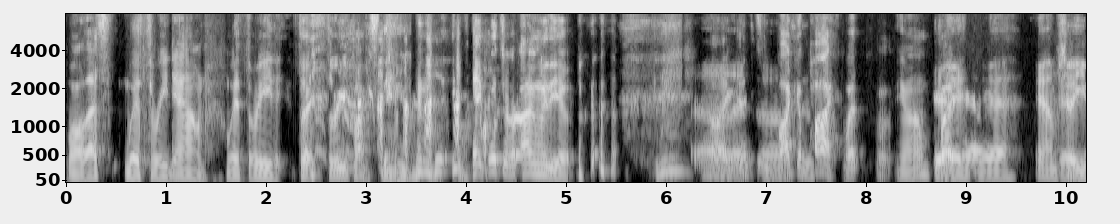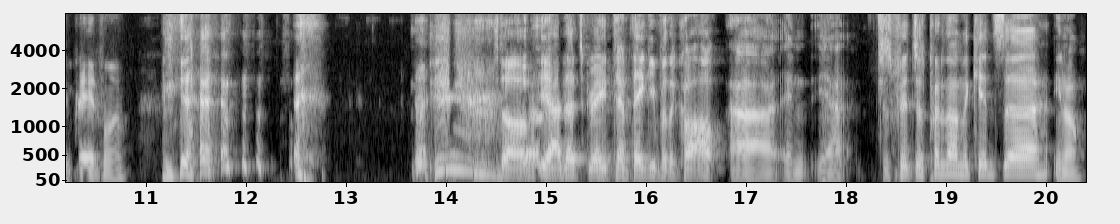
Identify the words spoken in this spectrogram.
"Well, that's we're three down. We're three th- three pucks down. like, what's wrong with you? oh, like, it's awesome. puck a puck. What you know? Yeah, but, yeah, yeah, yeah. I'm yeah. sure you paid for him. yeah. so yeah, that's great, Tim. Thank you for the call. Uh, and yeah, just put just put it on the kids. Uh, you know,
